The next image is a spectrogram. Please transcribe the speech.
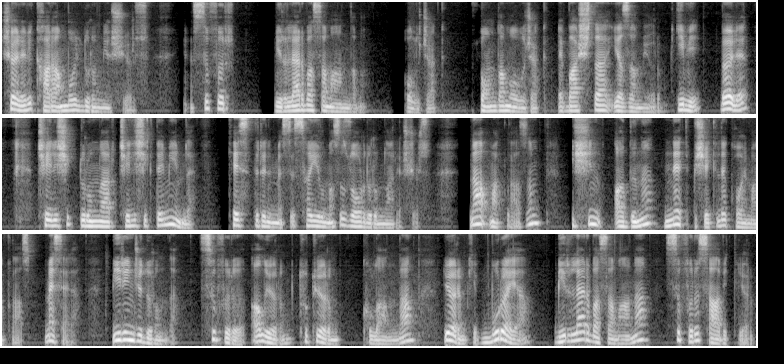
şöyle bir karambol durum yaşıyoruz. Yani 0 birler basamağında mı olacak? Sonda mı olacak? E başta yazamıyorum gibi böyle çelişik durumlar, çelişik demeyeyim de kestirilmesi, sayılması zor durumlar yaşıyoruz. Ne yapmak lazım? İşin adını net bir şekilde koymak lazım. Mesela birinci durumda sıfırı alıyorum, tutuyorum kulağından. Diyorum ki buraya birler basamağına sıfırı sabitliyorum.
